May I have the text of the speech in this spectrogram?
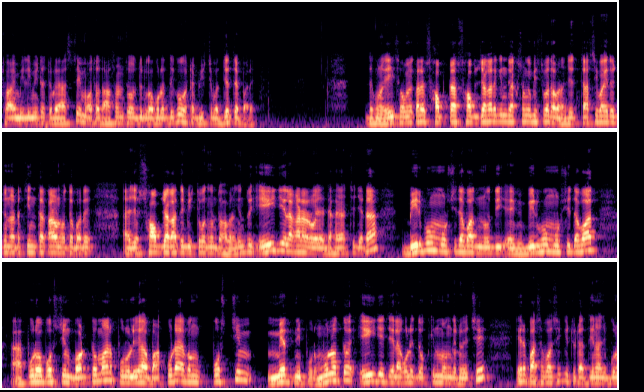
ছয় মিলিমিটার চলে আসছে, অর্থাৎ আসানসোল, দুর্গাপুরের দিকেও একটা বৃষ্টিপাত যেতে পারে। দেখুন, এই সময়কালে সবটা, সব জায়গাতে কিন্তু একসঙ্গে বৃষ্টিপাত হবে না। যে চাষি ভাইদের জন্য একটা চিন্তার কারণ হতে পারে যে সব জায়গাতে বৃষ্টিপাত কিন্তু হবে না। কিন্তু এই যে এলাকাটা রয়ে, দেখা যাচ্ছে যেটা, বীরভূম মুর্শিদাবাদ নদী বীরভূম মুর্শিদাবাদ পূর্ব পশ্চিম বর্ধমান, পুরুলিয়া, বাঁকুড়া এবং পশ্চিম মেদিনীপুর। মূলত এই যে জেলাগুলি দক্ষিণবঙ্গে রয়েছে, এর পাশাপাশি কিছুটা দিনাজপুর,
